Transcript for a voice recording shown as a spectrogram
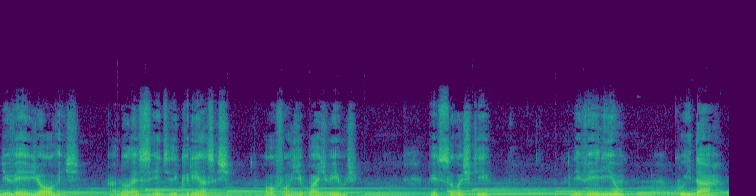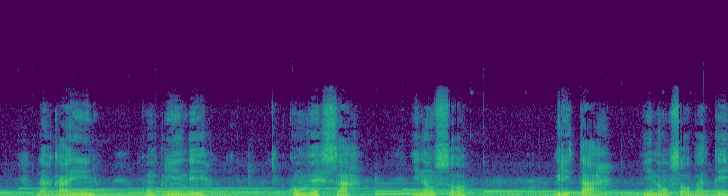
de ver jovens, adolescentes e crianças órfãos de pais vivos, pessoas que deveriam cuidar, dar carinho, compreender, conversar e não só gritar e não só bater.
